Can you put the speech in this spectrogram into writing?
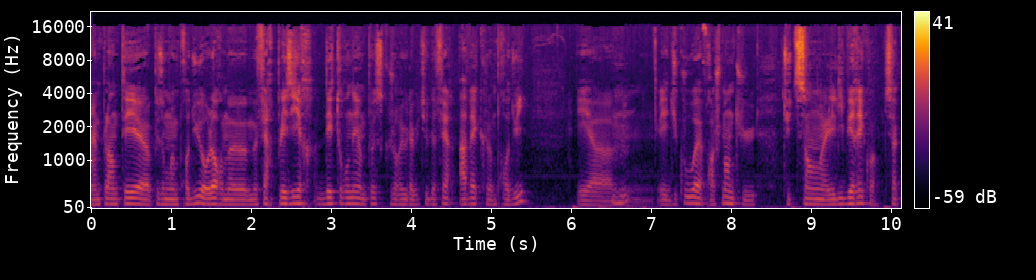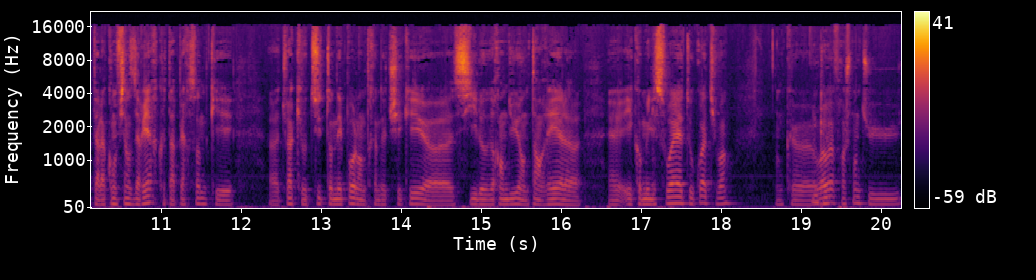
implanter plus ou moins un produit, ou alors me, me, faire plaisir, détourner un peu ce que j'aurais eu l'habitude de faire avec un produit. Et, mhm. et du coup, ouais, franchement, tu, tu te sens libéré, quoi. Tu sais que tu as la confiance derrière, que tu personne qui est, euh, tu vois, qui est au-dessus de ton épaule en train de checker euh, si le rendu en temps réel euh, est comme il souhaite ou quoi, tu vois. Donc, ouais, ouais, franchement, tu,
